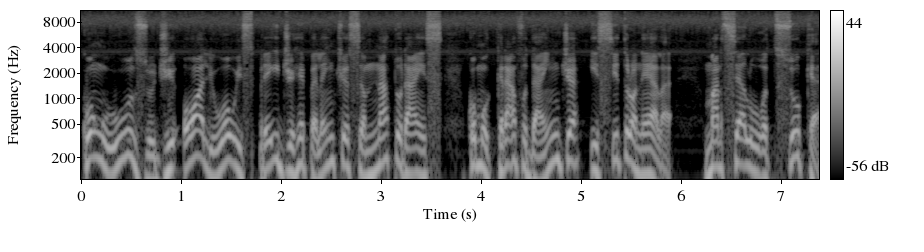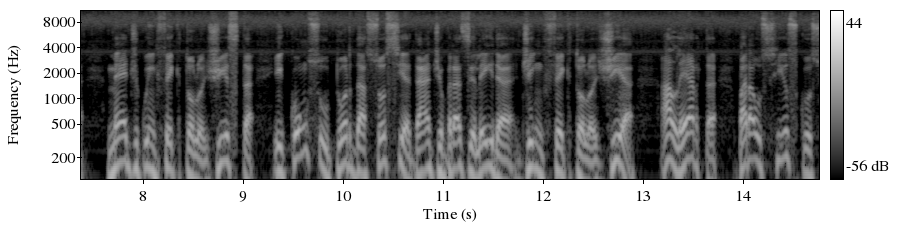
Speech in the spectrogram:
com o uso de óleo ou spray de repelentes naturais, como cravo da Índia e citronela. Marcelo Otsuka, médico infectologista e consultor da Sociedade Brasileira de Infectologia, alerta para os riscos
